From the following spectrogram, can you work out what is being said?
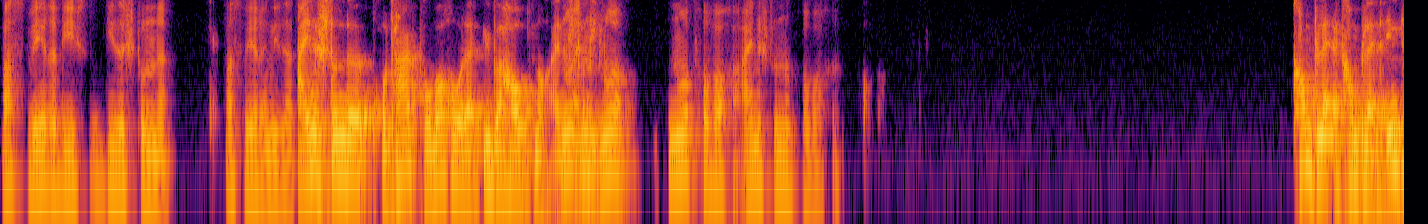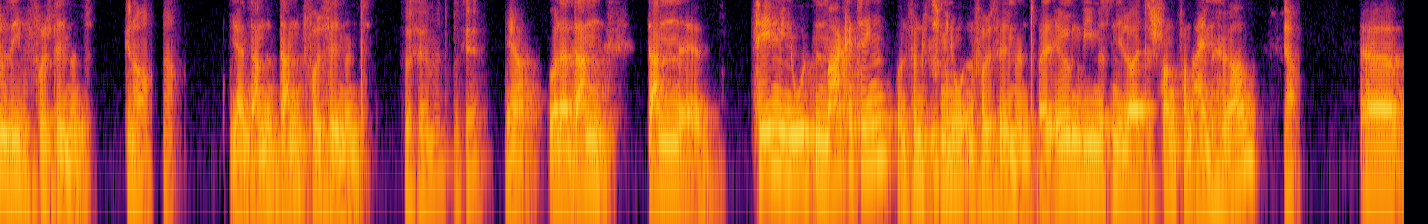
was wäre die, diese Stunde? Was wäre in dieser Zeit? Eine Stunde pro Tag, pro Woche oder überhaupt noch eine nur, Stunde? Nur nur pro Woche, eine Stunde pro Woche. Komplett, äh, komplett, inklusive Fulfillment. Genau, ja. Ja, dann, dann Fulfillment. Fulfillment, okay. Ja, oder dann, dann äh, 10 Minuten Marketing und 50 mhm. Minuten Fulfillment, weil irgendwie müssen die Leute schon von einem hören. Ja. Äh,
